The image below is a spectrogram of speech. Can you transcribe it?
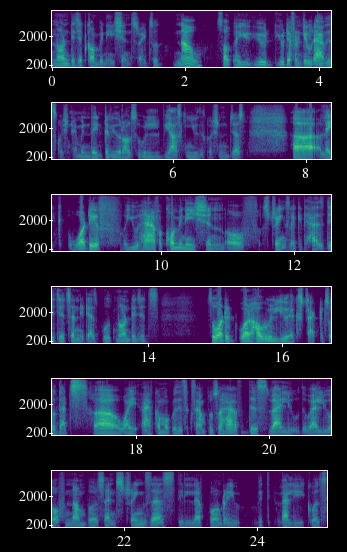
non-digit combinations right? So now so you, you you definitely would have this question. I mean the interviewer also will be asking you this question just uh, like what if you have a combination of strings? Like it has digits and it has both non-digits so what, it, what how will you extract it? So that's uh, why i have come up with this example. So i have this value the value of numbers and strings as the left boundary with value equals.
